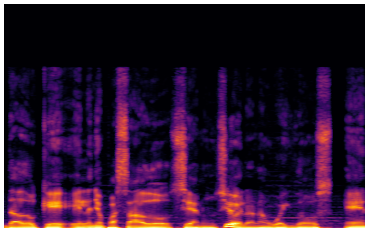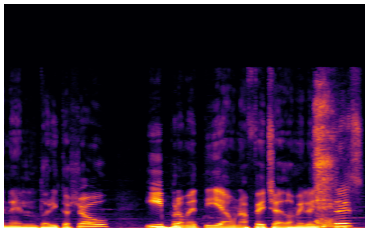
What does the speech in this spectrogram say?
dado que el año pasado se anunció el Alan Wake 2 en el Dorito Show y prometía una fecha de 2023.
